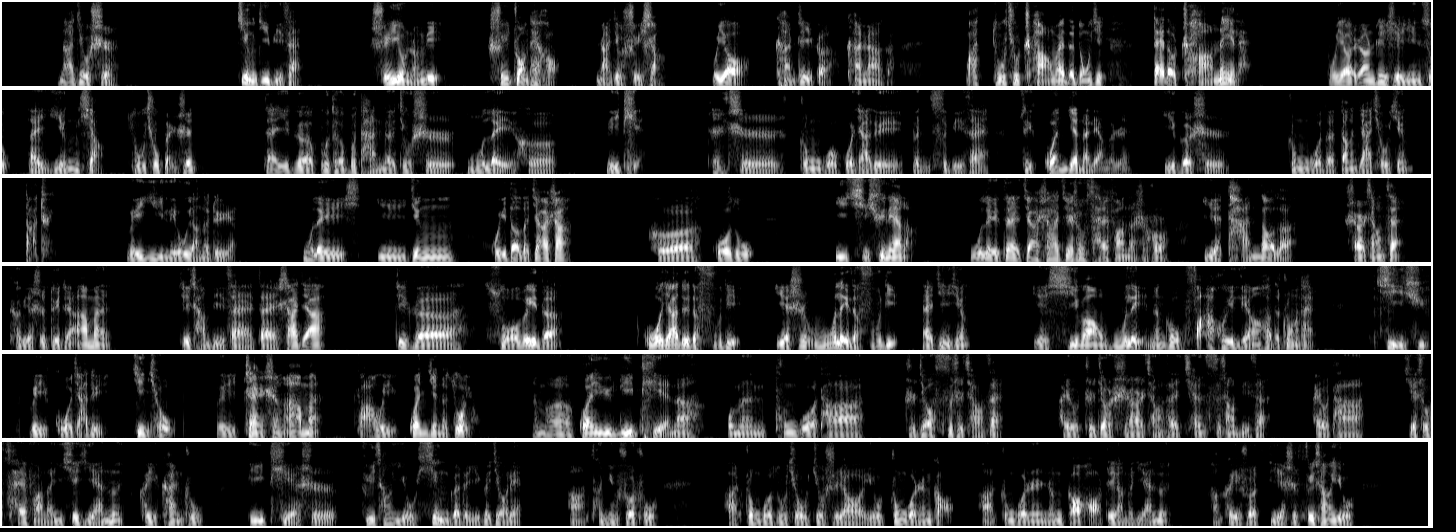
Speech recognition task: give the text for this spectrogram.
那就是竞技比赛，谁有能力，谁状态好，那就谁上，不要看这个看那个，把足球场外的东西带到场内来，不要让这些因素来影响足球本身。再一个不得不谈的就是吴磊和李铁，这是中国国家队本次比赛。最关键的两个人，一个是中国的当家球星大腿，唯一留洋的队员吴磊已经回到了加沙，和国足一起训练了。吴磊在加沙接受采访的时候也谈到了十二强赛，特别是对阵阿曼这场比赛，在沙加这个所谓的国家队的福地，也是吴磊的福地来进行。也希望吴磊能够发挥良好的状态，继续为国家队进球，为战胜阿曼发挥关键的作用。那么关于李铁呢？我们通过他执教四十强赛，还有执教十二强赛前四场比赛，还有他接受采访的一些言论，可以看出李铁是非常有性格的一个教练。啊，曾经说出，啊，中国足球就是要由中国人搞。啊，中国人能搞好这样的言论啊，可以说也是非常有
